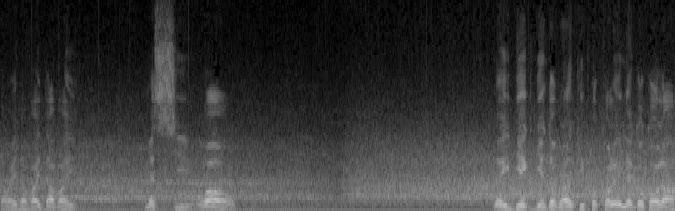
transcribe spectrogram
Dawaj, dawaj, dawaj. Messi, wow. No i biegnie do bramki po kolejnego gola.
